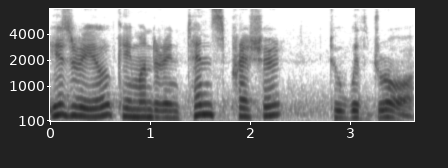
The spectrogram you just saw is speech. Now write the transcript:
Israel came under intense pressure to withdraw.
